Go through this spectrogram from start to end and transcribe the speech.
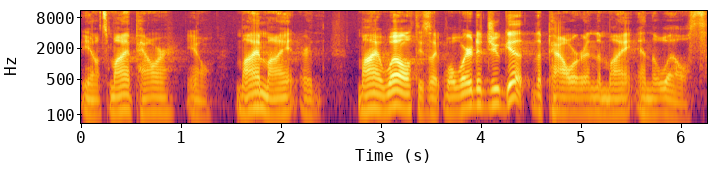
you know, it's my power, you know, my might or my wealth. He's like, well, where did you get the power and the might and the wealth?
